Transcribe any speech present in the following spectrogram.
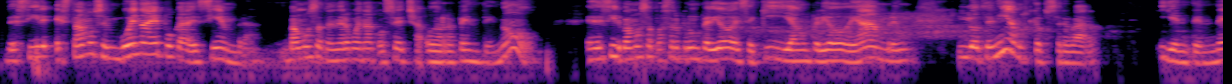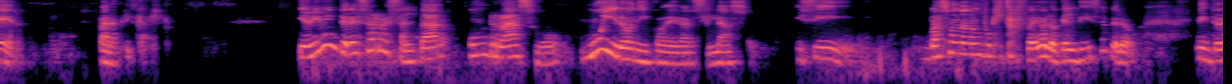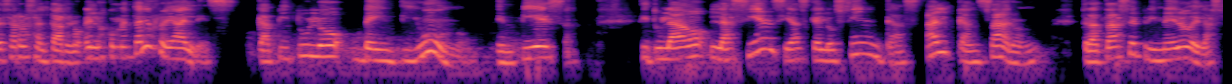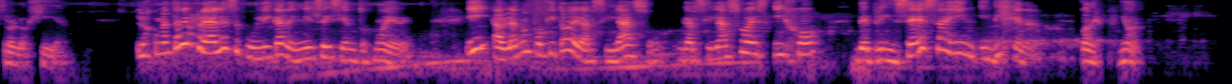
Decir, estamos en buena época de siembra, vamos a tener buena cosecha, o de repente, no, es decir, vamos a pasar por un periodo de sequía, un periodo de hambre. Lo teníamos que observar y entender para aplicarlo. Y a mí me interesa resaltar un rasgo muy irónico de Garcilaso. Y sí, va a sonar un poquito feo lo que él dice, pero me interesa resaltarlo. En los comentarios reales, capítulo 21, empieza, titulado Las ciencias que los incas alcanzaron tratase primero de la astrología. Los comentarios reales se publican en 1609. Y hablando un poquito de Garcilaso, Garcilaso es hijo de princesa indígena con español.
